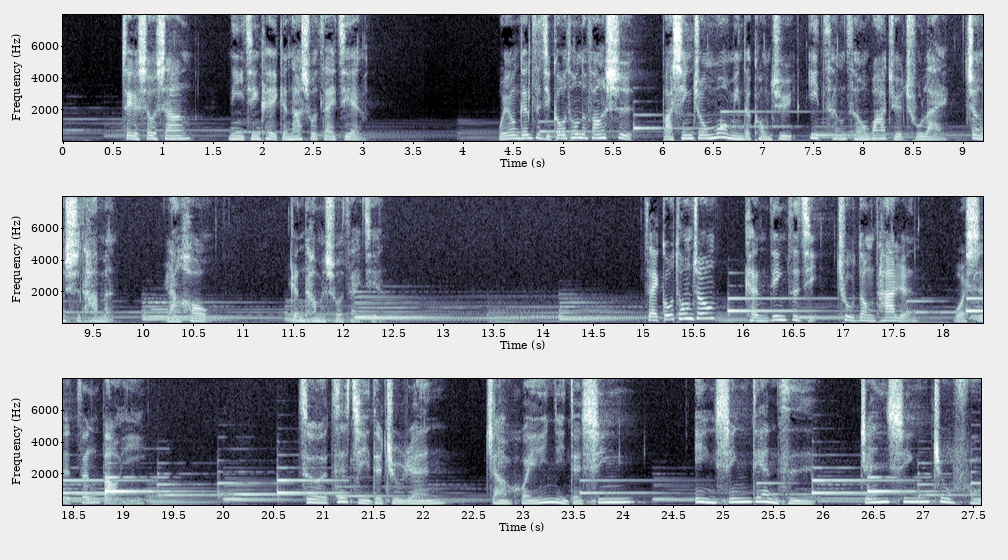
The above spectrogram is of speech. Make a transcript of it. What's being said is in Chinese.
这个受伤，你已经可以跟他说再见。我用跟自己沟通的方式，把心中莫名的恐惧一层层挖掘出来，正视他们，然后跟他们说再见。在沟通中肯定自己，触动他人。我是曾宝仪。做自己的主人，找回你的心。印心电子，真心祝福。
